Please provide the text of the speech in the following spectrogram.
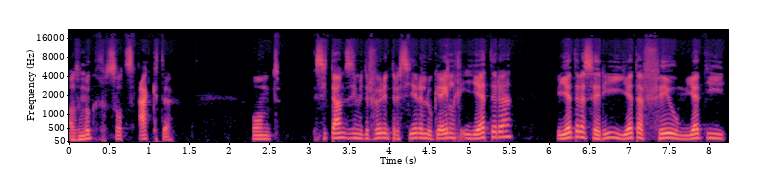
Also Mhm. wirklich so das Acten. Und seitdem sie mich dafür interessieren, schaue ich eigentlich in jeder, in jeder Serie, jedem Film, jede,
